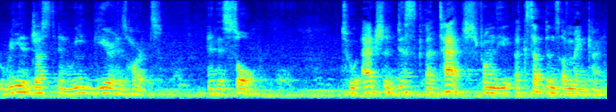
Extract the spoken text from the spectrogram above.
readjust and re-gear his heart and his soul to actually disattach from the acceptance of mankind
